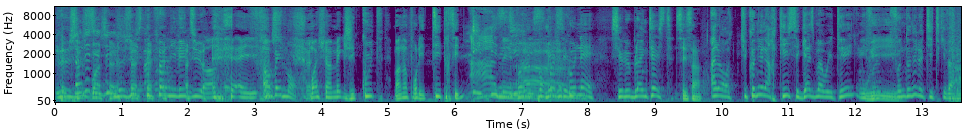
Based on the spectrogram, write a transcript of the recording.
Le changez juge, des juges. le juge Stéphane, il est dur. hein. En fait, Franchement. moi je suis un mec, j'écoute. Maintenant pour les titres, c'est Ah, mais difficile. voilà pourquoi mais je connais. C'est le blind test. C'est ça. Alors, tu connais l'artiste, c'est Gaz Mawete. Il faut, Oui. il faut me donner le titre qui va arriver.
